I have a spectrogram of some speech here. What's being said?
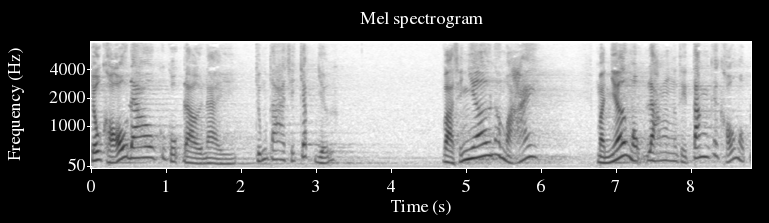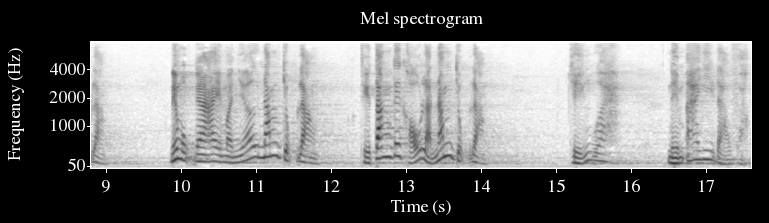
chỗ khổ đau của cuộc đời này chúng ta sẽ chấp giữ và sẽ nhớ nó mãi. Mà nhớ một lần thì tăng cái khổ một lần. Nếu một ngày mà nhớ năm chục lần thì tăng cái khổ là năm chục lần. Chuyển qua niệm ai di đạo phật.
